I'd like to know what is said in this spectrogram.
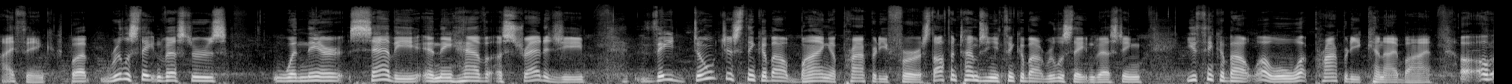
I think. But real estate investors when they're savvy and they have a strategy, they don't just think about buying a property first. Oftentimes, when you think about real estate investing, you think about, oh, well, what property can I buy? Oh, oh,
